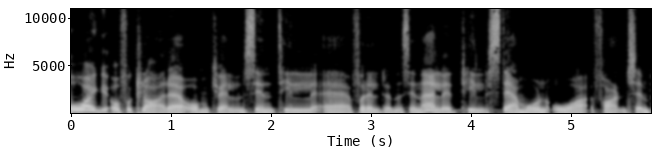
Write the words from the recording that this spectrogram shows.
og å forklare om kvelden sin til eh, foreldrene sine, eller til stemoren og faren sin.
